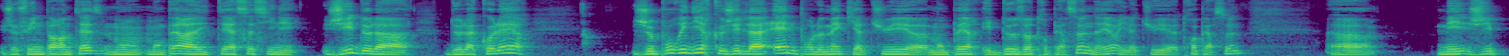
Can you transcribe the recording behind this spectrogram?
je fais une parenthèse, mon, père a été assassiné. J'ai de la, de la colère. Je pourrais dire que j'ai de la haine pour le mec qui a tué euh, mon père et deux autres personnes, d'ailleurs, il a tué euh, trois personnes. mais j'ai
